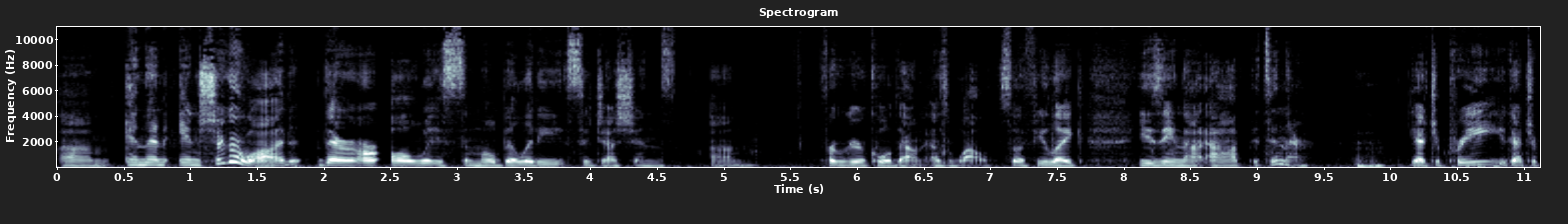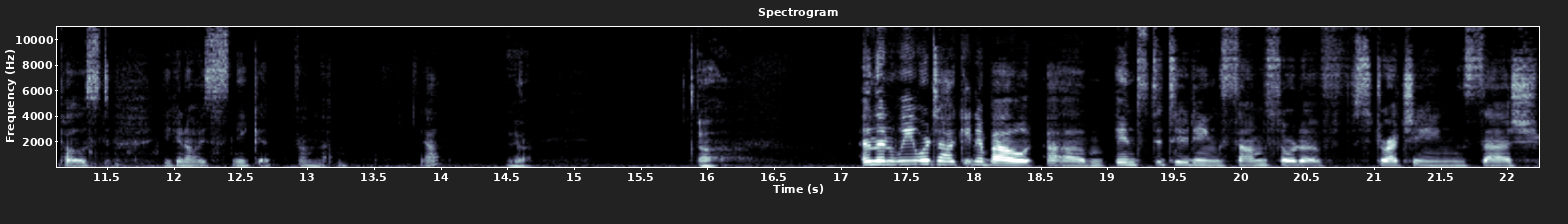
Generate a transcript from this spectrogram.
Um, and then in SugarWOD, there are always some mobility suggestions um, for your cool down as well. So if you like using that app, it's in there. You got your pre, you got your post. You can always sneak it from them. Yeah. Yeah. And then we were talking about um, instituting some sort of stretching sesh,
